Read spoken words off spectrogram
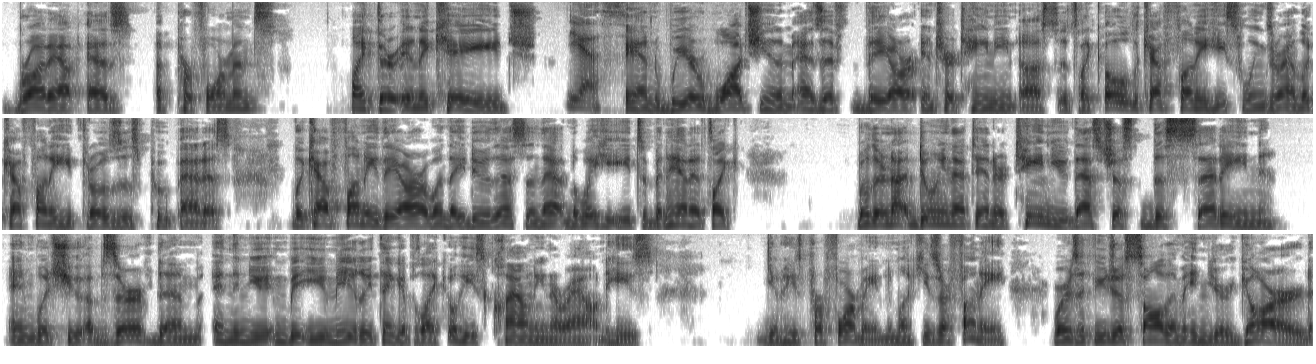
brought out as a performance, like they're in a cage Yes. And we're watching them as if they are entertaining us. It's like, oh, look how funny he swings around. Look how funny he throws his poop at us. Look how funny they are when they do this and that and the way he eats a banana. It's like, well, they're not doing that to entertain you. That's just the setting in which you observe them. And then you, you immediately think of like, oh, he's clowning around. He's, you know, he's performing. The monkeys are funny. Whereas if you just saw them in your yard,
